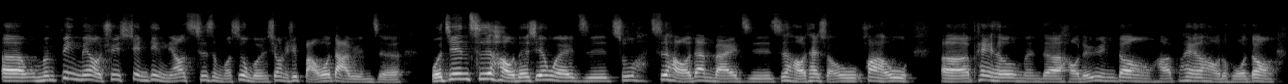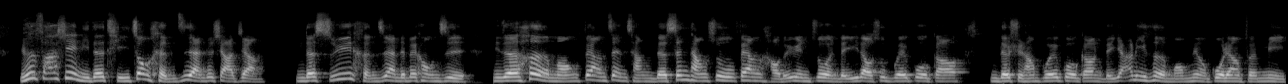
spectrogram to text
呃，我们并没有去限定你要吃什么，是我们希望你去把握大原则。我今天吃好的纤维质，吃吃好的蛋白质，吃好的碳水化合物，呃，配合我们的好的运动，好配合好的活动，你会发现你的体重很自然就下降。你的食欲很自然的被控制，你的荷尔蒙非常正常，你的升糖素非常好的运作，你的胰岛素不会过高，你的血糖不会过高，你的压力荷尔蒙没有过量分泌，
